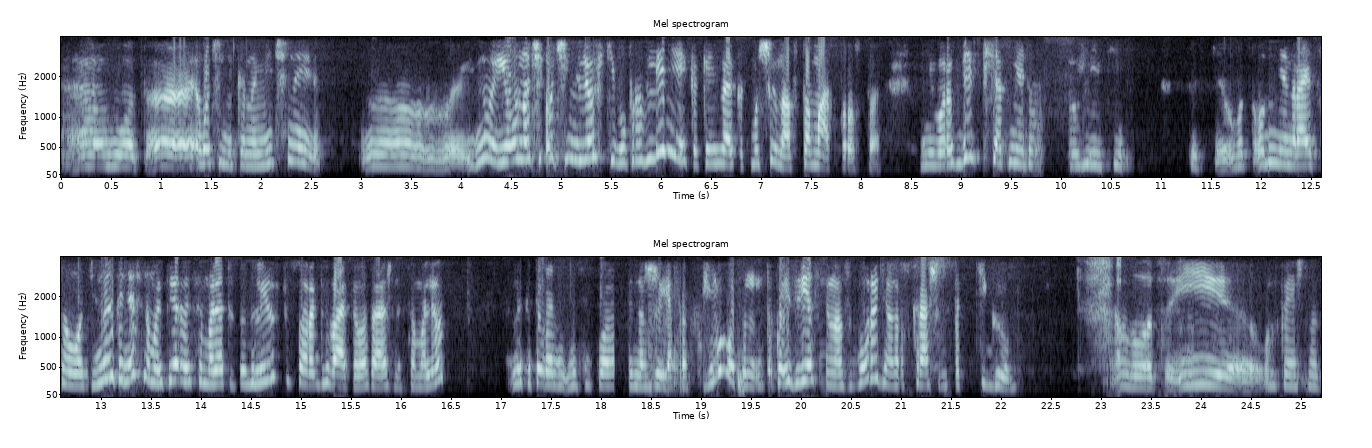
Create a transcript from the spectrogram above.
Э, Вот. э, Очень экономичный. Э, Ну, и он очень, очень легкий в управлении, как, я не знаю, как машина, автомат просто. У него разбег 50 метров, уже летит. То есть, вот он мне нравится очень. Ну и, конечно, мой первый самолет это Злин 142 пилотажный самолет на котором до сих пор я прохожу. Вот он такой известный у нас в городе, он раскрашен под тигру. Вот. И он, конечно,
